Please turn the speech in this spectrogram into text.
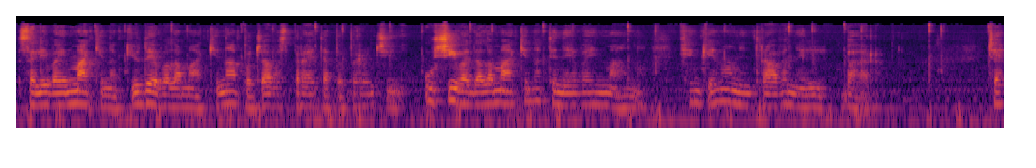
Saliva in macchina, chiudeva la macchina, appoggiava Sprite e peperoncino. Usciva dalla macchina, teneva in mano finché non entrava nel bar. Cioè,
